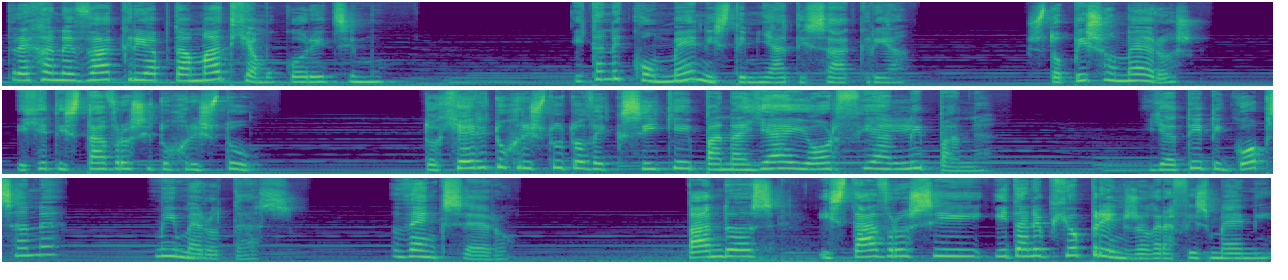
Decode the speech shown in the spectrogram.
τρέχανε δάκρυα από τα μάτια μου, κορίτσι μου. Ήτανε κομμένη στη μια της άκρια. Στο πίσω μέρος είχε τη σταύρωση του Χριστού το χέρι του Χριστού το δεξί και η Παναγιά η όρθια λείπανε. Γιατί την κόψανε, μη με ρωτάς. Δεν ξέρω. Πάντως η Σταύρωση ήταν πιο πριν ζωγραφισμένη.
